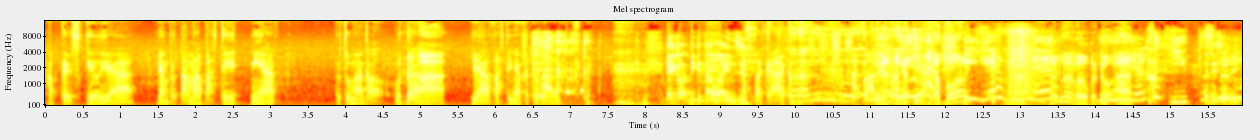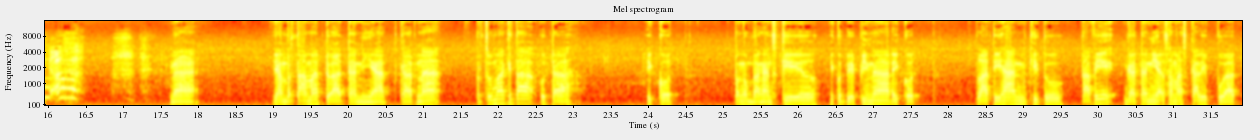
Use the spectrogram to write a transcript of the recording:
upgrade skill ya yang pertama pasti niat percuma kalau udah Berdoa. ya pastinya berdoa lah Eh kok diketawain sih? astaga aku Lalu aku alim banget ya Gak boleh. Iya bener. Bener loh berdoa. Iya kok gitu Sorry, sih. sorry. Ah. Nah, yang pertama doa dan niat karena percuma kita udah ikut pengembangan skill, ikut webinar, ikut pelatihan gitu, tapi nggak ada niat sama sekali buat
